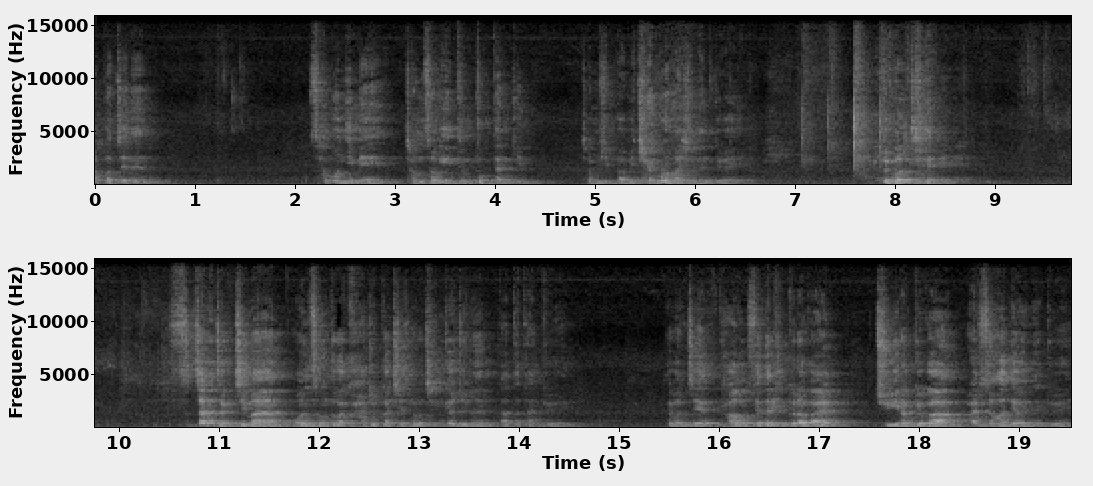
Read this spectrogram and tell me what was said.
첫 번째는 사모님의 정성이 듬뿍 담긴 점심밥이 최고로 맛있는 교회. 두 번째, 숫자는 적지만 원성도가 가족같이 서로 챙겨주는 따뜻한 교회. 세 번째, 다음 세대를 이끌어갈 주일학교가 활성화되어 있는 교회.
